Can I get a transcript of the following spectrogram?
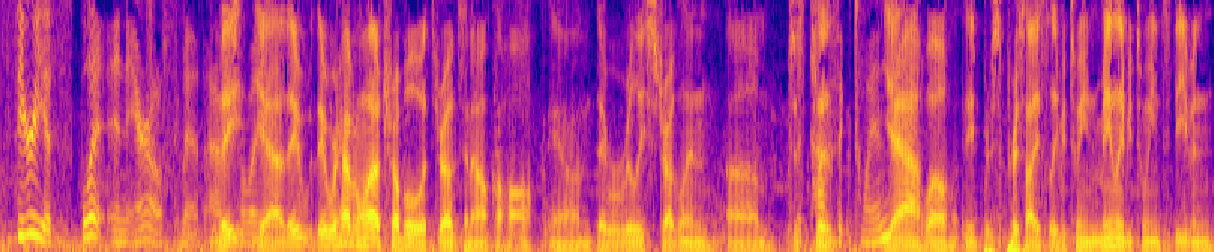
serious split in Aerosmith. Actually, they, yeah, they they were having a lot of trouble with drugs and alcohol, and they were really struggling. Um, just the toxic to, twins. Yeah, well, it, precisely between mainly between Steven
